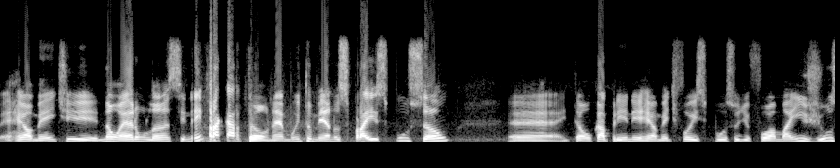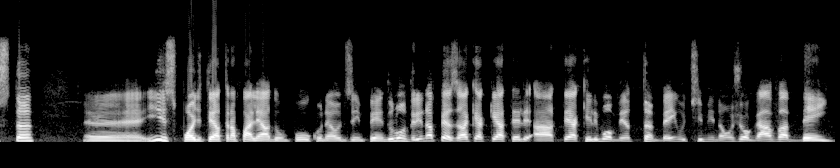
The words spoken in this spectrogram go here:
realmente não era um lance nem para cartão, né, muito menos para expulsão. É, então o Caprini realmente foi expulso de forma injusta. É, e isso pode ter atrapalhado um pouco né, o desempenho do Londrina, apesar que até, até aquele momento também o time não jogava bem.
